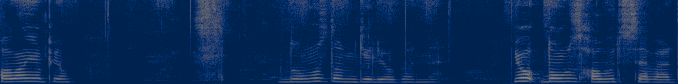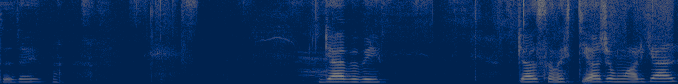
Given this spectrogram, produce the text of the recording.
Falan yapıyorum. Domuz da mı geliyor benimle? Yok domuz havuç severdi değil mi? Gel bebeğim. Gel sana ihtiyacım var gel.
